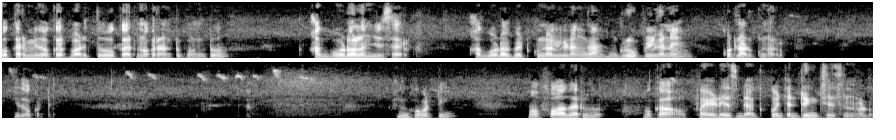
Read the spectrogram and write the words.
ఒకరి మీద ఒకరు పడుతూ ఒకరినొకరు అంటుకుంటూ ఆ గొడవలను చూశారు. ఆ గొడవ పెట్టుకునే విధంగా గ్రూపులుగానే కొట్లాడుకున్నారు. ఇదొకటి. ఇంకొకటి మా ఫాదరు ఒక ఫైవ్ డేస్ బ్యాక్ కొంచెం డ్రింక్ చేసినాడు.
